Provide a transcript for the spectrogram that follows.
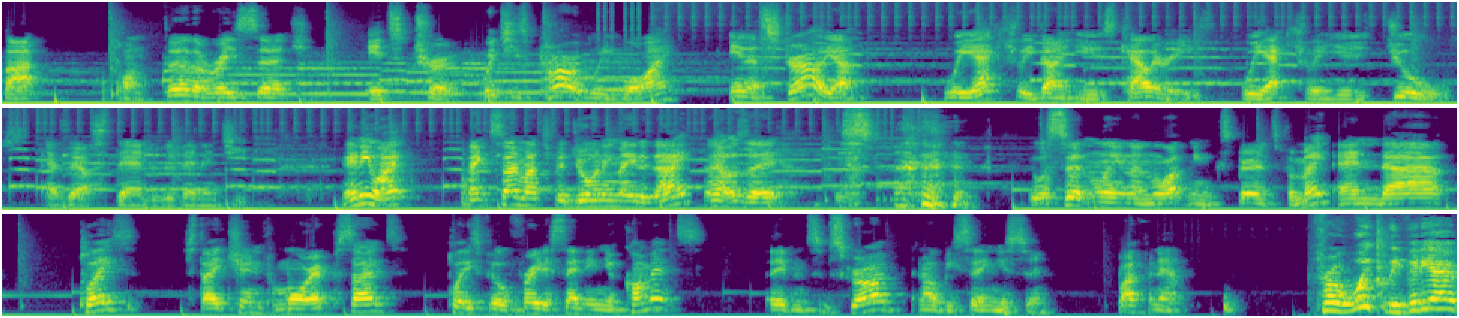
But upon further research, it's true. Which is probably why in Australia, we actually don't use calories, we actually use joules as our standard of energy. Anyway, thanks so much for joining me today. That was a, it was certainly an enlightening experience for me. And uh, please stay tuned for more episodes. Please feel free to send in your comments, even subscribe, and I'll be seeing you soon. Bye for now. For a weekly video,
